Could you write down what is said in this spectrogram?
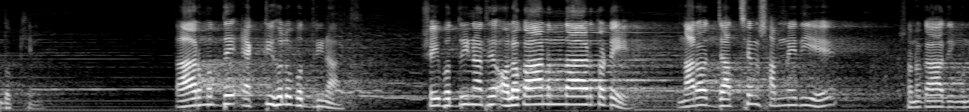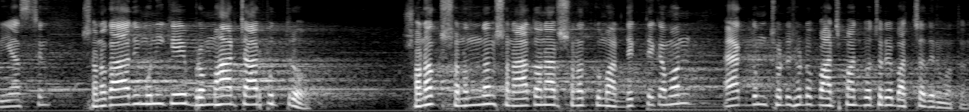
দক্ষিণ। তার মধ্যে একটি হলো বদ্রীনাথ। সেই বদ্রীনাথে অলকানন্দার তটে নারদ যাচ্ছেন সামনে দিয়ে, সনকাদি মুনি আসছেন। সনকাদি মুনিকে ব্রহ্মার চার পুত্র। সনক সনন্দন সনাতন আর সনত কুমার দেখতে কেমন? একদম ছোট ছোট, পাঁচ পাঁচ বছরের বাচ্চাদের মতন।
